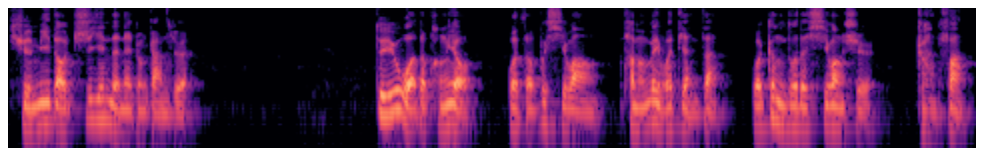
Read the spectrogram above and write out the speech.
寻觅到知音的那种感觉。对于我的朋友，我则不希望。他们为我点赞，我更多的希望是转发。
